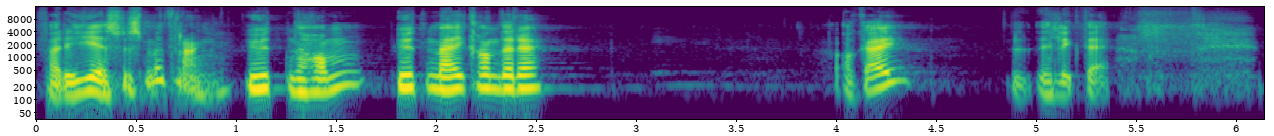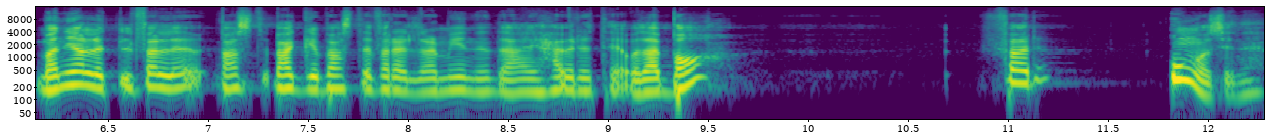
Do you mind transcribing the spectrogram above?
For det er Jesus vi trenger. Uten ham, uten meg, kan dere Ok? Det det er. Men i alle tilfeller, best, begge besteforeldrene mine de hører til, og de ba for ungene sine.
